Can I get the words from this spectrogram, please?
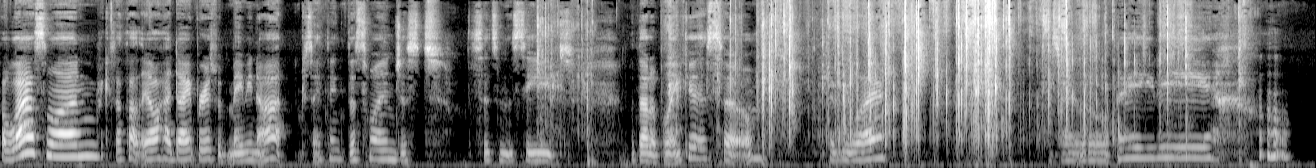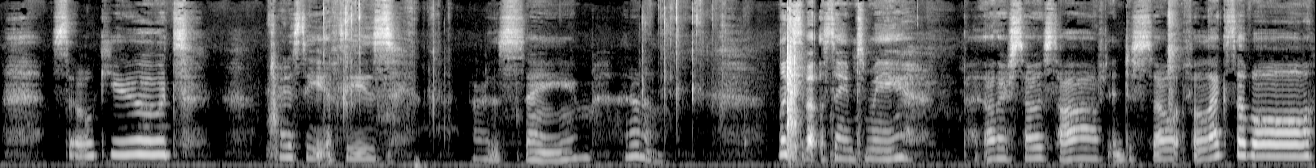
the last one because I thought they all had diapers, but maybe not, because I think this one just sits in the seat without a blanket, so could be why. There's our little baby. So cute. Trying to see if these are the same. I don't know. Looks about the same to me. Oh, they're so soft and just so flexible.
